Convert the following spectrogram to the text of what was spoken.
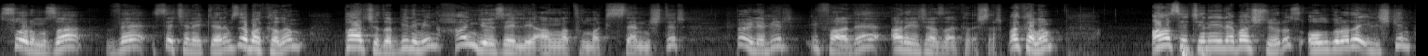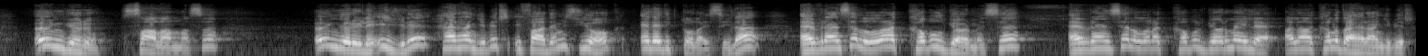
sorumuza ve seçeneklerimize bakalım. Parçada bilimin hangi özelliği anlatılmak istenmiştir? Böyle bir ifade arayacağız arkadaşlar. Bakalım. A seçeneğiyle başlıyoruz. Olgulara ilişkin öngörü sağlanması. Öngörüyle ilgili herhangi bir ifademiz yok. Eledik dolayısıyla. Evrensel olarak kabul görmesi, evrensel olarak kabul görme ile alakalı da herhangi bir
